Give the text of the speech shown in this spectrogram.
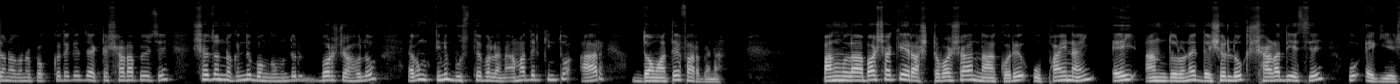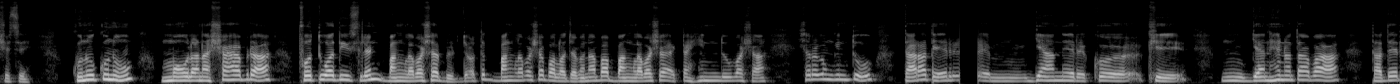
জনগণের পক্ষ থেকে যে একটা সাড়া পেয়েছে, সেজন্য কিন্তু বঙ্গবন্ধুর বর্ষা হলো এবং তিনি বুঝতে পারলেন, আমাদের কিন্তু আর দমাতে পারবে না। বাংলা ভাষাকে রাষ্ট্রভাষা না করে উপায় নাই, এই আন্দোলনে দেশের লোক সাড়া দিয়েছে ও এগিয়ে এসেছে। কোনো কোনো মৌলানা সাহেবরা ফতুয়া দিয়েছিলেন বাংলা ভাষার বিরুদ্ধে। অর্থাৎ বাংলা ভাষা বলা যাবে না বা বাংলা ভাষা একটা হিন্দু ভাষা, সেরকম কিন্তু তারা তাদের জ্ঞানের কি জ্ঞানহীনতা বা তাদের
